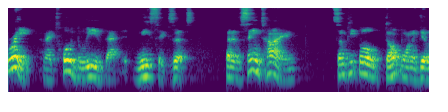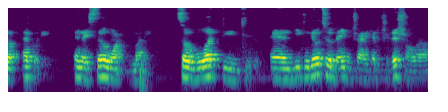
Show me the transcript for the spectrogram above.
great. And I totally believe that it needs to exist. But at the same time, some people don't want to give up equity and they still want money. So what do you do? And you can go to a bank and try to get a traditional loan.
